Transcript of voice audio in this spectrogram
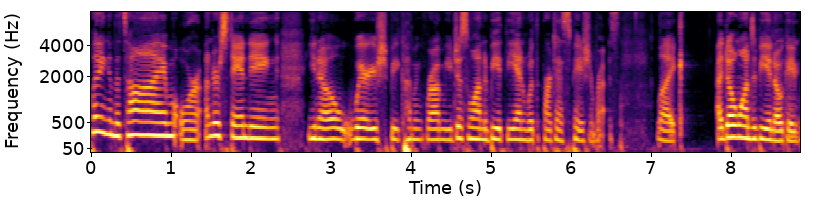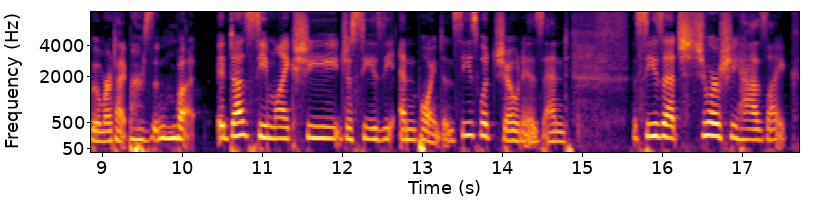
putting in the time or understanding you know where you should be coming from. You just want to be at the end with the participation prize. Like I don't want to be an okay boomer type person, but it does seem like she just sees the end point and sees what Joan is and sees that sure she has like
